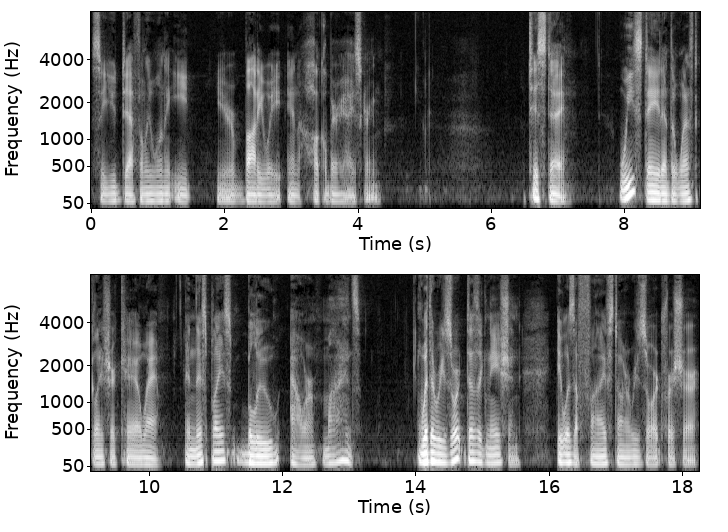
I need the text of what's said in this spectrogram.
So you definitely want to eat your body weight in huckleberry ice cream. To stay, we stayed at the West Glacier KOA, and this place blew our minds. With a resort designation, it was a five star resort for sure.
